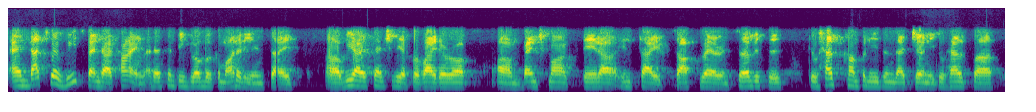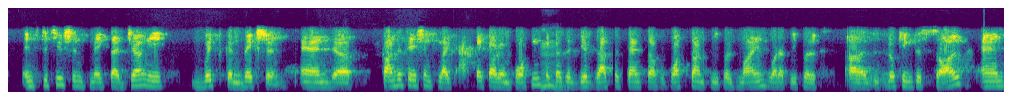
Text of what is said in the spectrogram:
And that's where we spend our time at S&P Global Commodity Insights. Uh, we are essentially a provider of um, benchmarks, data, insights, software, and services to help companies in that journey, to help uh, institutions make that journey with conviction. And uh, conversations like APPEC are important mm. because it gives us a sense of what's on people's minds, what are people uh, looking to solve, and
